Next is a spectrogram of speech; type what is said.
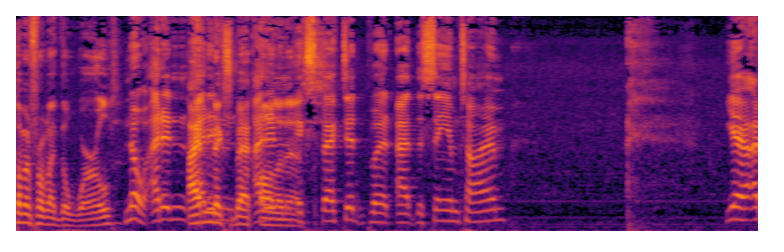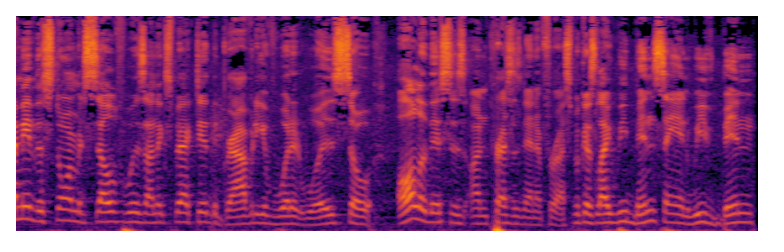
coming from like the world? no, I didn't. I didn't expect I all of didn't this. Expect it, but at the same time, yeah, I mean the storm itself was unexpected. The gravity of what it was. So all of this is unprecedented for us because, like we've been saying, we've been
